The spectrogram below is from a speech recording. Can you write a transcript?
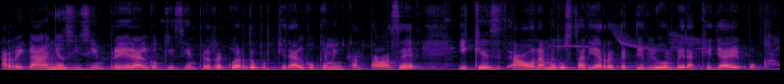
a regaños y siempre era algo que siempre recuerdo porque era algo que me encantaba hacer y que ahora me gustaría repetirlo y volver a aquella época.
